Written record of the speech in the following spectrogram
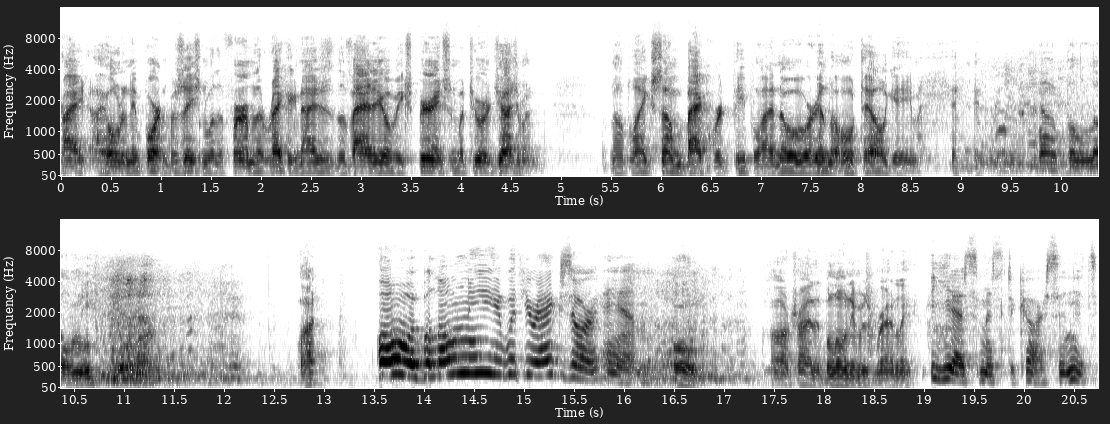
Right. I hold an important position with a firm that recognizes the value of experience and mature judgment. Not like some backward people I know who are in the hotel game. Oh, baloney. What? Oh, a bologna with your eggs or ham? Oh, I'll try the bologna, Miss Bradley. Yes, Mr. Carson. It's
